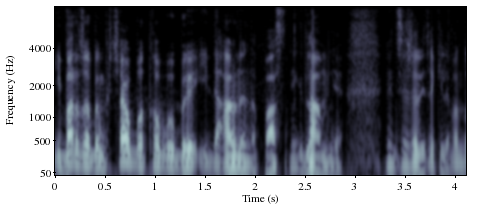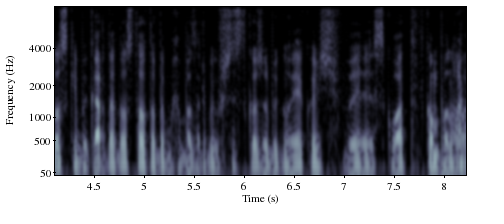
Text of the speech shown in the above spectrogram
i bardzo bym chciał, bo to byłby idealny napastnik dla mnie. Więc jeżeli taki Lewandowski by kartę dostał, to bym chyba zrobił wszystko, żeby go jakoś w skład A wkomponować.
